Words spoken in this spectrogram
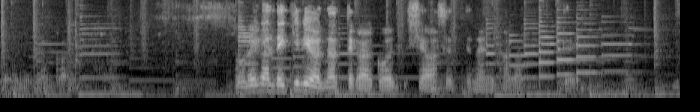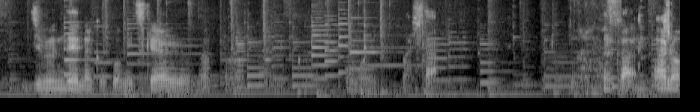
けどね。なんか、それができるようになってから、こう、幸せって何かなって、自分でなんかこう見つけられるようになったなって思いました。なんか、あの、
